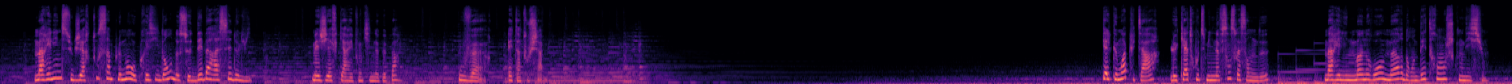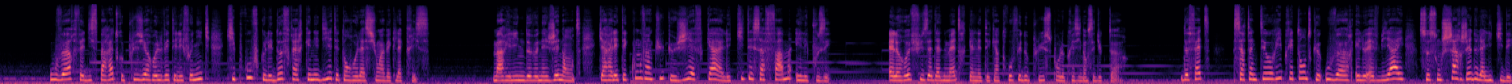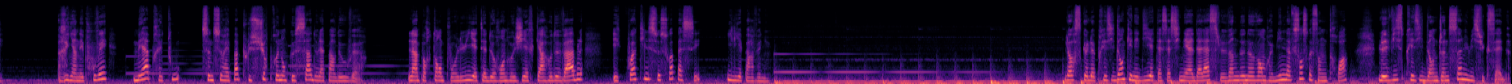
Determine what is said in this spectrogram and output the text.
Marilyn suggère tout simplement au président de se débarrasser de lui. Mais JFK répond qu'il ne peut pas. Hoover est intouchable. Quelques mois plus tard, le 4 août 1962, Marilyn Monroe meurt dans d'étranges conditions. Hoover fait disparaître plusieurs relevés téléphoniques qui prouvent que les deux frères Kennedy étaient en relation avec l'actrice. Marilyn devenait gênante car elle était convaincue que JFK allait quitter sa femme et l'épouser. Elle refusait d'admettre qu'elle n'était qu'un trophée de plus pour le président séducteur. De fait, certaines théories prétendent que Hoover et le FBI se sont chargés de la liquider. Rien n'est prouvé, mais après tout, ce ne serait pas plus surprenant que ça de la part de Hoover. L'important pour lui était de rendre JFK redevable, et quoi qu'il se soit passé, il y est parvenu. Lorsque le président Kennedy est assassiné à Dallas le 22 novembre 1963, le vice-président Johnson lui succède.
